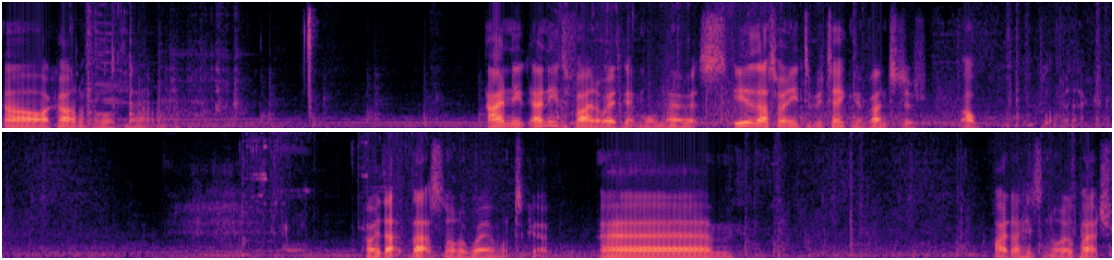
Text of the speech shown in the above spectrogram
oh, I can't afford that one. I need I need to find a way to get more merits. Either that or I need to be taking advantage of... Oh, my neck. Oh, that, that's not a way I want to go. Um, why did I hit an oil patch?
